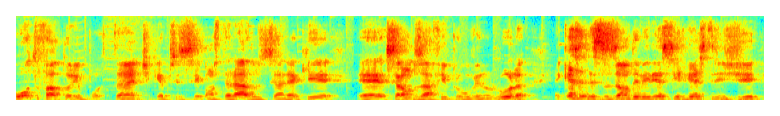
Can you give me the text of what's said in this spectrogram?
Outro fator importante que é preciso ser considerado, Luciano, é que, é, que será um desafio para o governo Lula, é que essa decisão deveria se restringir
